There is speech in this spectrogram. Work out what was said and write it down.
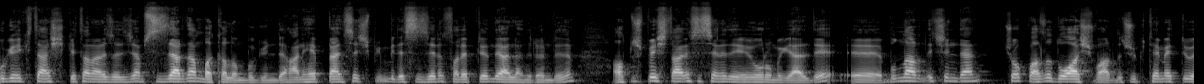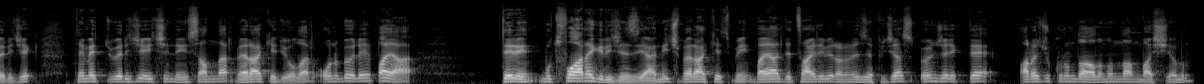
Bugün iki tane şirketi analiz edeceğim. Sizlerden bakalım bugün de. Hani hep ben seçmeyeyim bir de sizlerin taleplerini değerlendirelim dedim. 65 tanesi senede yorumu geldi. Ee, bunların içinden çok fazla doğaç vardı. Çünkü temettü verecek. Temettü vereceği için de insanlar merak ediyorlar. Onu böyle bayağı derin mutfağına gireceğiz yani hiç merak etmeyin. Bayağı detaylı bir analiz yapacağız. Öncelikle aracı kurum dağılımından başlayalım.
